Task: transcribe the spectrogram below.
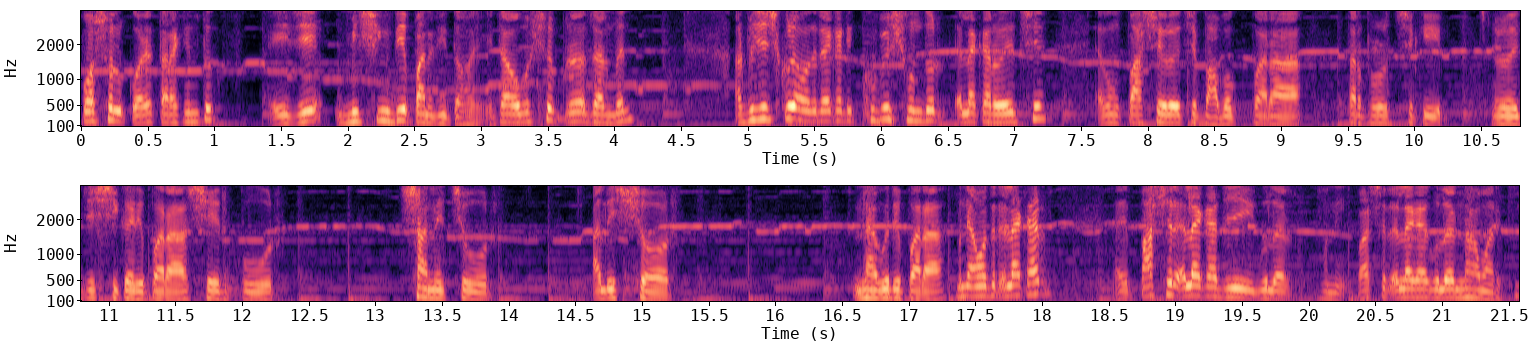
ফসল করে, তারা কিন্তু এই যে মিশিং দিয়ে পানি দিতে হয়। এটা অবশ্যই আপনারা জানবেন। আর বিশেষ করে আমাদের এলাকাটি খুবই সুন্দর এলাকা রয়েছে, এবং পাশে রয়েছে বাবকপাড়া তারপর হচ্ছে কি রয়েছে শিকারিপাড়া, শেরপুর, সানেচোর, আলিশ্বর, নাগরীপাড়া মানে আমাদের এলাকার পাশের এলাকা যেগুলার মানে পাশের এলাকাগুলোর নাম আর কি।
